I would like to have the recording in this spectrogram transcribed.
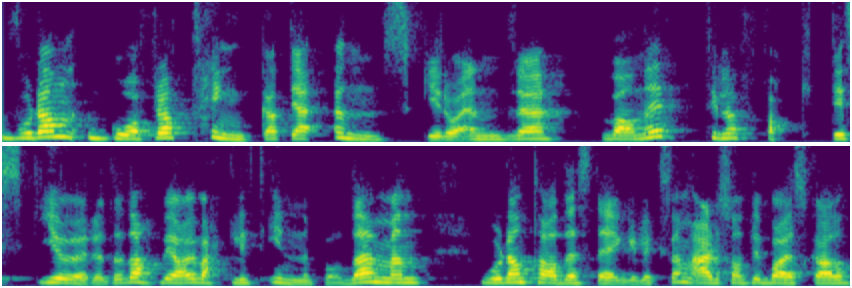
hvordan gå fra å tenke at jeg ønsker å endre vaner, til å faktisk gjøre det, da? Vi har jo vært litt inne på det. men hvordan ta det steget, liksom? Er det sånn at vi bare skal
